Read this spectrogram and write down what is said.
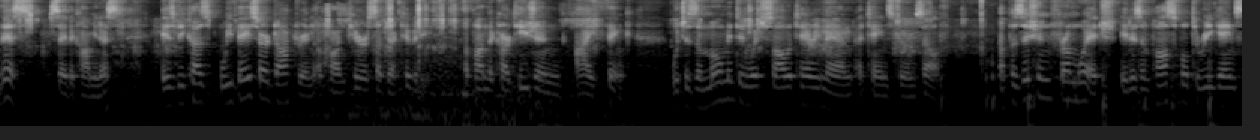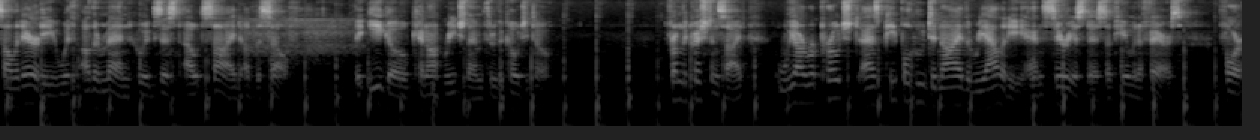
this, say the communists, is because we base our doctrine upon pure subjectivity, upon the Cartesian I think, which is a moment in which solitary man attains to himself, a position from which it is impossible to regain solidarity with other men who exist outside of the self. The ego cannot reach them through the cogito. From the Christian side, we are reproached as people who deny the reality and seriousness of human affairs. For,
